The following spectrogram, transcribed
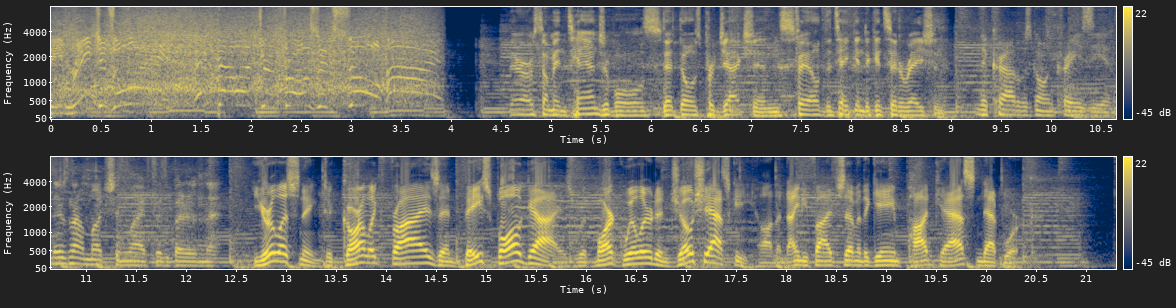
seat, ranges away, and Bellinger throws it so high. There are some intangibles that those projections failed to take into consideration. The crowd was going crazy. There's not much in life that's better than that. You're listening to Garlic Fries and Baseball Guys with Mark Willard and Joe Shasky on the 95.7 The Game Podcast Network.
